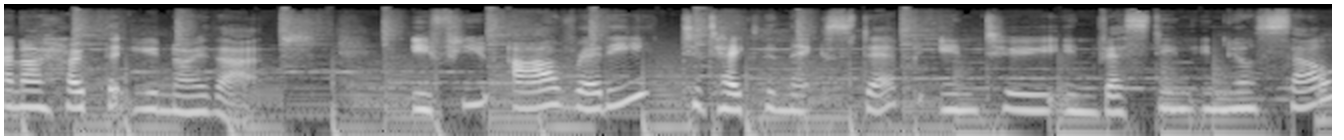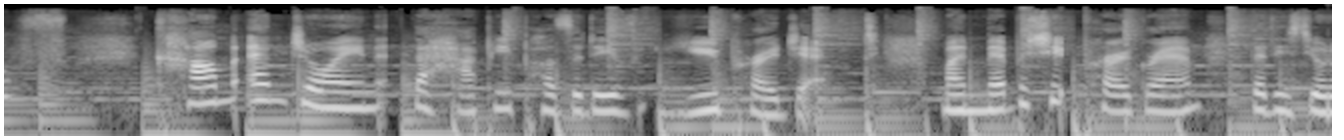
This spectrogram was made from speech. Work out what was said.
And I hope that you know that. If you are ready to take the next step into investing in yourself, come and join the Happy Positive You Project, my membership program that is your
